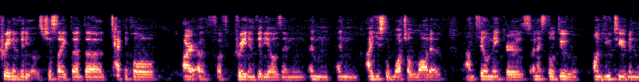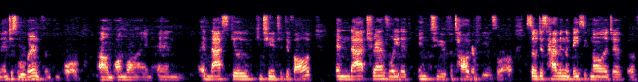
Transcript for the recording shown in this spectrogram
creating videos, just like the the technical art of, of creating videos and and and I used to watch a lot of um, filmmakers and I still do on YouTube and, and just learn from people um, online. And and that skill continued to develop and that translated into photography as well. So just having the basic knowledge of, of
